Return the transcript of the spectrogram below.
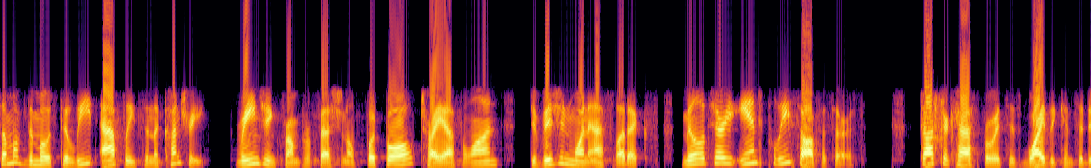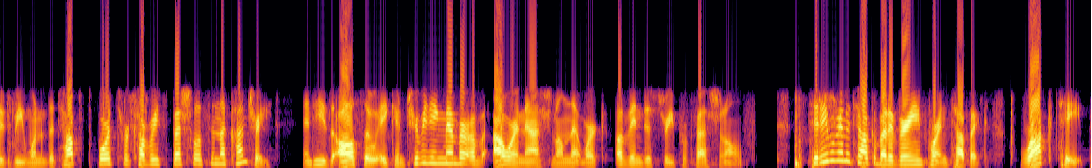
some of the most elite athletes in the country, ranging from professional football, triathlon, Division I athletics, military, and police officers. Dr. Kasprowicz is widely considered to be one of the top sports recovery specialists in the country, and he's also a contributing member of our national network of industry professionals. Today we're going to talk about a very important topic rock tape.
